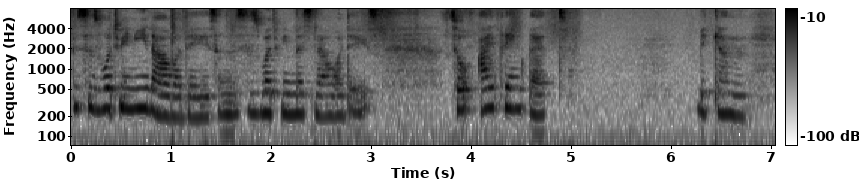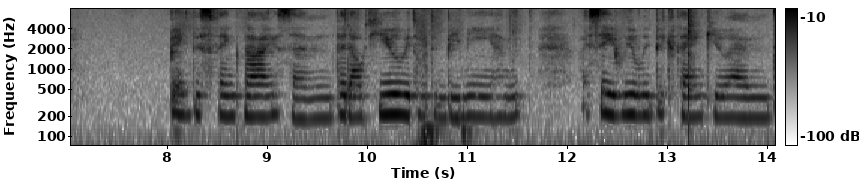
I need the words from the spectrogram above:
this is what we need nowadays, and this is what we miss nowadays. So I think that we can make this thing nice and without you it wouldn't be me. And I say really big thank you and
